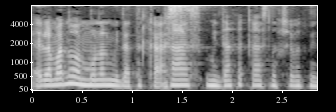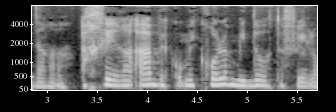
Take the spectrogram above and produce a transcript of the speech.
למדנו המון על מידת הכעס. כעס, מידת הכעס נחשבת מידה רעה. הכי רעה בכ... מכל המידות אפילו.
